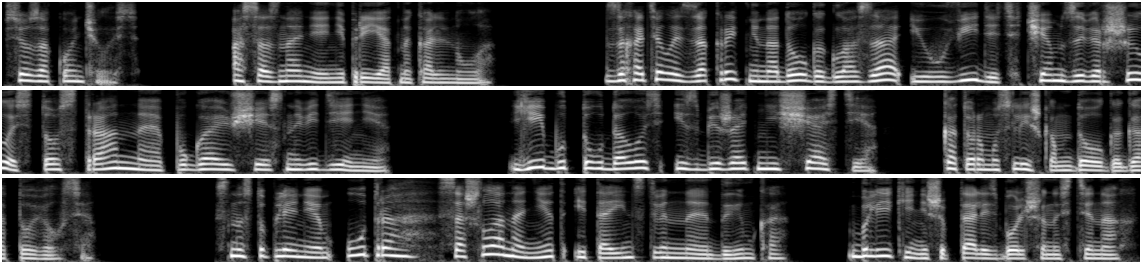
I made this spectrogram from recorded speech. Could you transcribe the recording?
Все закончилось. Осознание неприятно кольнуло. Захотелось закрыть ненадолго глаза и увидеть, чем завершилось то странное, пугающее сновидение. Ей будто удалось избежать несчастья, к которому слишком долго готовился. С наступлением утра сошла на нет и таинственная дымка. Блики не шептались больше на стенах.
